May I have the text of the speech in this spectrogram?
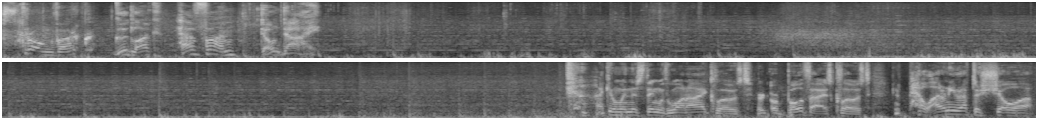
Strong work. Good luck. Have fun. Don't die. I can win this thing with one eye closed, or, or both eyes closed. Hell, I don't even have to show up.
